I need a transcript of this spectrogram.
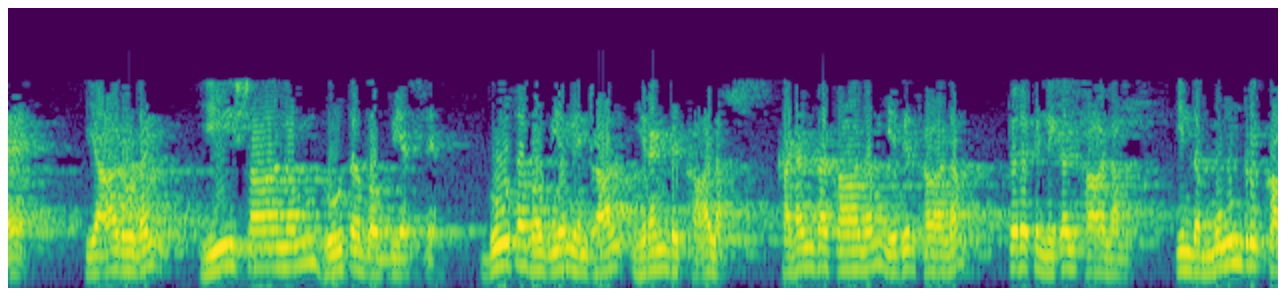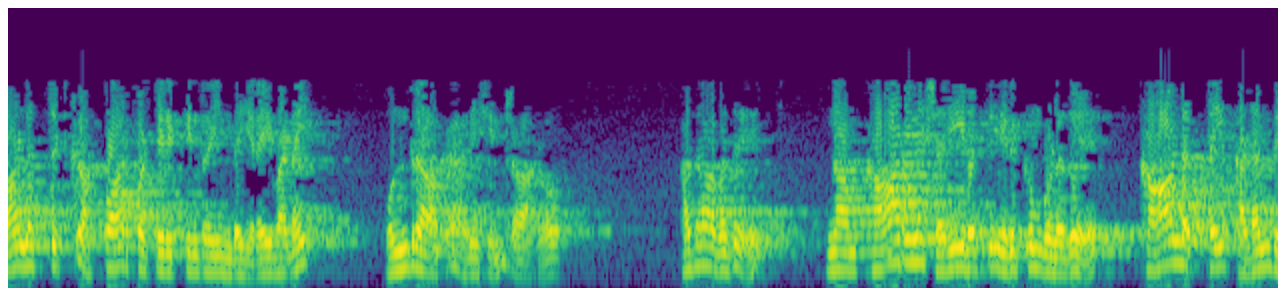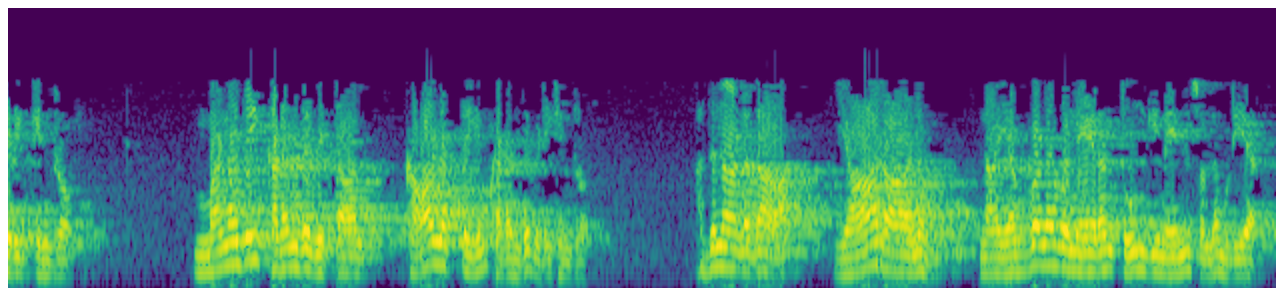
யாருடன்? ஈசானம் பூதபவ்யச பூதபவ்யம் என்றால் இரண்டு காலம். கடந்த காலம் எதிர்காலம் பிறகு நிகழ்காலம். இந்த மூன்று காலத்துக்கு அப்பாற்பட்டிருக்கின்ற இந்த இறைவனை ஒன்றாக அறிகின்றாரோ? அதாவது நாம் காரண சரீரத்தில் இருக்கும் பொழுது காலத்தை கடந்திருக்கின்றோம். மனதை கடந்து விட்டால் காலத்தையும் கடந்து விடுகின்றோம். அதனாலதான் யாராலும் நான் எவ்வளவு நேரம் தூங்கினேன்னு சொல்ல முடியாது.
